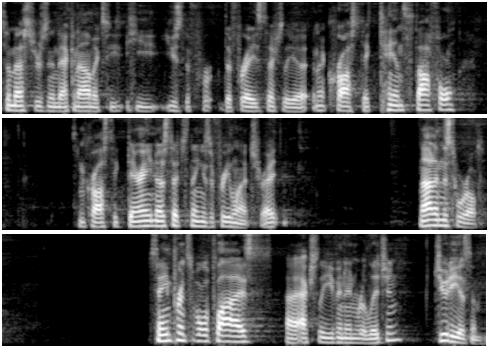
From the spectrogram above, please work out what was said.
semesters in economics, he, he used the, the phrase, it's actually a, an acrostic, TANSTAAFL. It's an acrostic. There ain't no such thing as a free lunch, right? Not in this world. Same principle applies, uh, actually, even in religion. Judaism.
